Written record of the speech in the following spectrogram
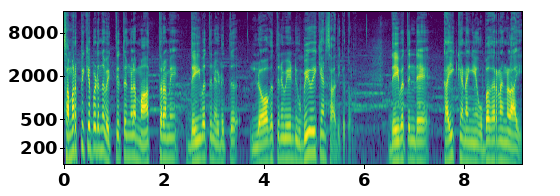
സമർപ്പിക്കപ്പെടുന്ന വ്യക്തിത്വങ്ങളെ മാത്രമേ ദൈവത്തിനെടുത്ത് ലോകത്തിനു വേണ്ടി ഉപയോഗിക്കാൻ സാധിക്കത്തുള്ളൂ. ദൈവത്തിന്റെ കൈക്കിണങ്ങിയ ഉപകരണങ്ങളായി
